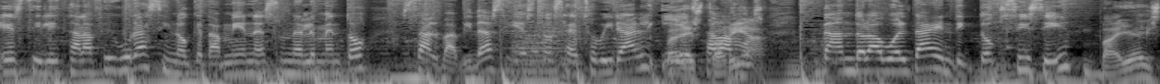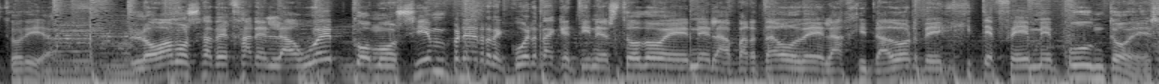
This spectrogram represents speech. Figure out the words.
estiliza la figura, sino que también es un elemento salvavidas. Y esto se ha hecho viral y estábamos dando la vuelta en TikTok, sí, sí. Vaya historia. Lo vamos a dejar en la web, como siempre. Recuerda que tienes todo en el apartado del agitador de hitfm.es.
